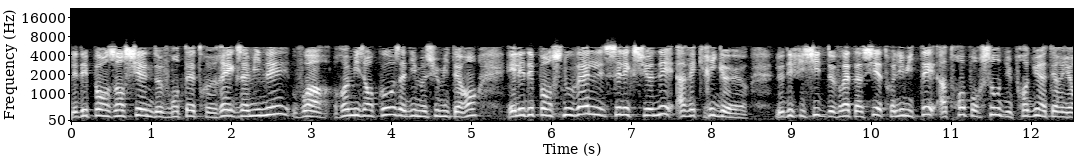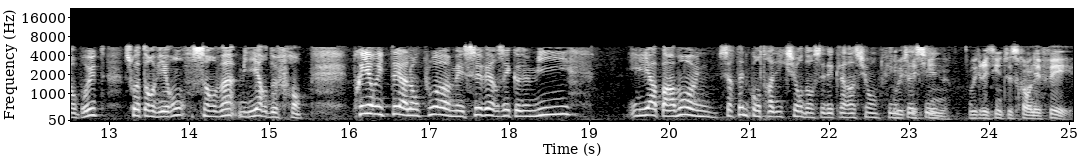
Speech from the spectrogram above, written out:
Les dépenses anciennes devront être réexaminées, voire remises en cause, a dit M. Mitterrand, et les dépenses nouvelles sélectionnées avec rigueur. Le déficit devrait ainsi être limité à 3% du produit intérieur brut, soit environ 120 milliards de francs. Priorité à l'emploi, mais sévères économies, il y a apparemment une certaine contradiction dans ces déclarations, Philippe oui, Christine. Oui, Christine, ce serait en effet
